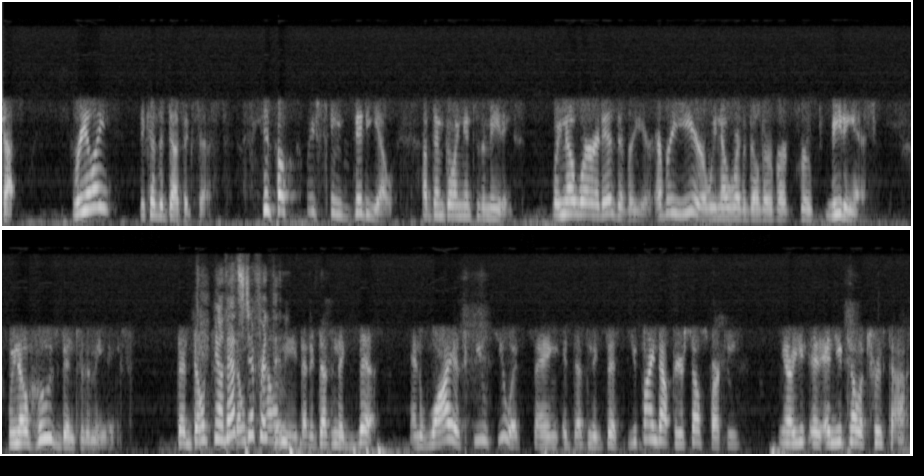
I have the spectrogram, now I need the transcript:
shut. Really? Because it does exist. You know, we've seen video of them going into the meetings. We know where it is every year. Every year, we know where the Bilderberg Group meeting is. We know who's been to the meetings. That don't now that's don't different tell than... me that it doesn't exist. And why is Hugh Hewitt saying it doesn't exist? You find out for yourself, Sparky. You know, you, and you tell the truth to us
